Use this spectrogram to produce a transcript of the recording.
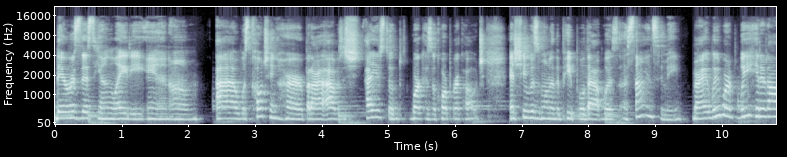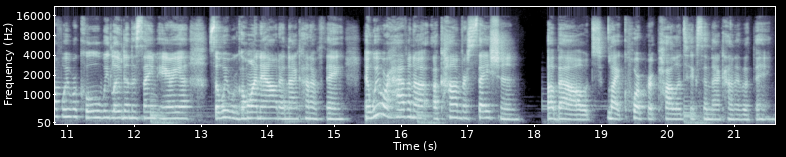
There was this young lady, and um, I was coaching her, but I, I, was I used to work as a corporate coach, and she was one of the people that was assigned to me. Right? We were we hit it off. We were cool. We lived in the same area, so we were going out and that kind of thing. And we were having a, a conversation about like corporate politics and that kind of a thing.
